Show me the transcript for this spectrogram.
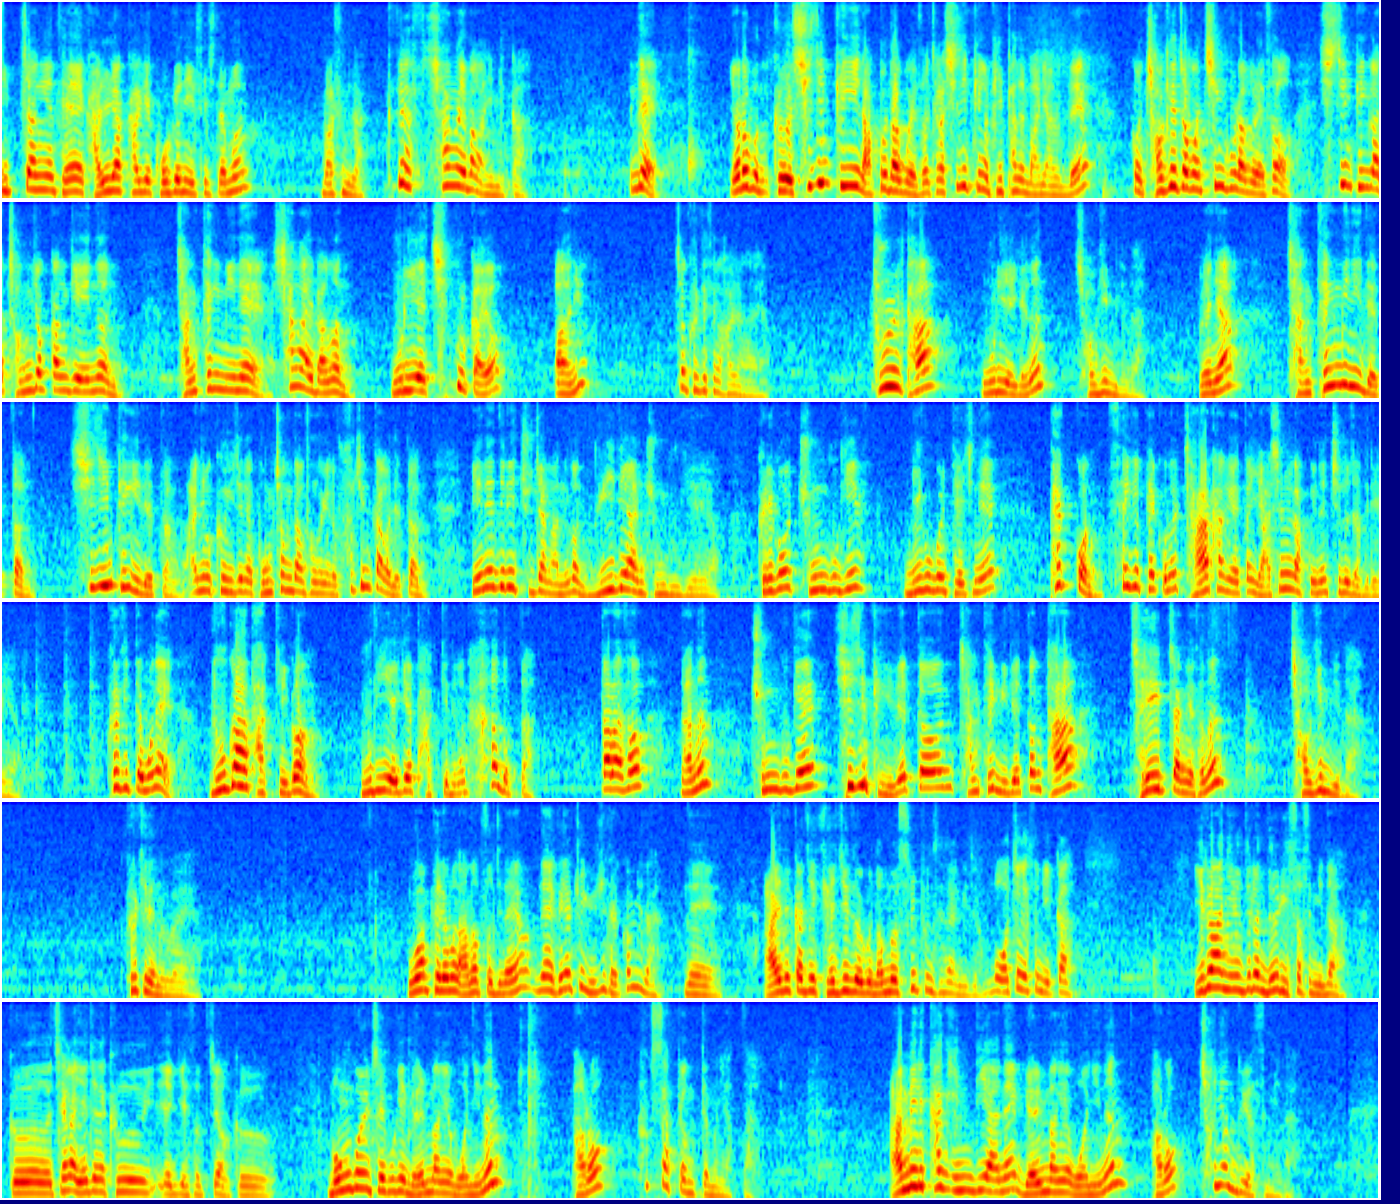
입장에 대해 간략하게 고견이 있으시다면 맞습니다. 그게 샹하이 방 아닙니까? 근데 여러분 그 시진핑이 나쁘다고 해서 제가 시진핑을 비판을 많이 하는데 그건 적에 적은 친구라 그래서 시진핑과 정적 관계에 있는 장택민의 샹하이 방은 우리의 친구일까요? 아니요. 전 그렇게 생각하잖아요. 둘 다 우리에게는 적입니다. 왜냐? 장택민이 됐던 시진핑이 됐던 아니면 그 이전에 공청당 소속의 후진따가 됐던 얘네들이 주장하는 건 위대한 중국이에요. 그리고 중국이 미국을 대신해 패권, 세계 패권을 장악하게 했던 야심을 갖고 있는 지도자들이에요. 그렇기 때문에 누가 바뀌건 우리에게 바뀌는 건 하나도 없다. 따라서 나는 중국의 시진핑이 됐던 장태민이 됐던 다 제 입장에서는 적입니다. 그렇게 되는 거예요. 우한폐렴은 안 없어지나요? 네, 그냥 쭉 유지될 겁니다. 네. 아이들까지 괴지 돌고 너무 슬픈 세상이죠. 뭐 어쩌겠습니까? 이러한 일들은 늘 있었습니다. 그 제가 예전에 그 얘기 했었죠. 그 몽골 제국의 멸망의 원인은 바로 흑사병 때문이었다. 아메리칸 인디안의 멸망의 원인은 바로 천연두였습니다.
